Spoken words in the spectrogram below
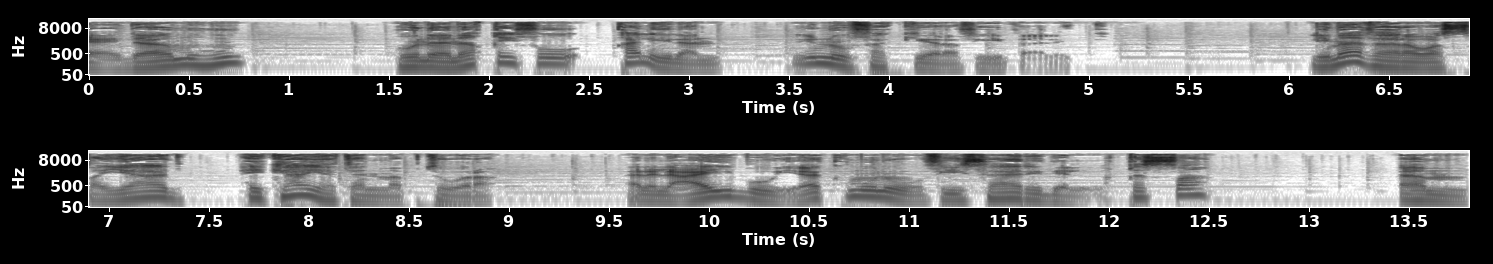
إعدامه؟ هنا نقف قليلا لنفكر في ذلك لماذا روى الصياد حكاية مبتورة؟ هل العيب يكمن في سارد القصة؟ أم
